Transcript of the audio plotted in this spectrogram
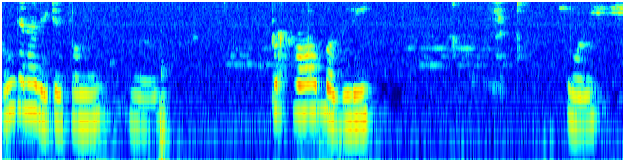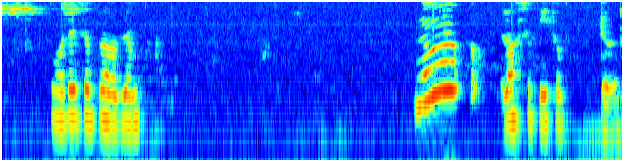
How can I reach it from here? Hmm. Probably. Well, what is the problem? No, lost a piece of dirt.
